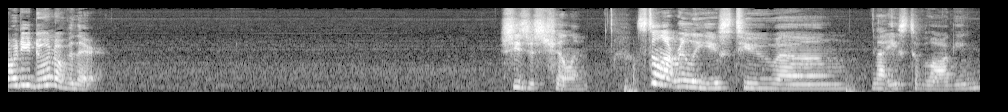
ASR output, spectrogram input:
What are you doing over there? She's just chilling. Still not really used to, um, not used to vlogging.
